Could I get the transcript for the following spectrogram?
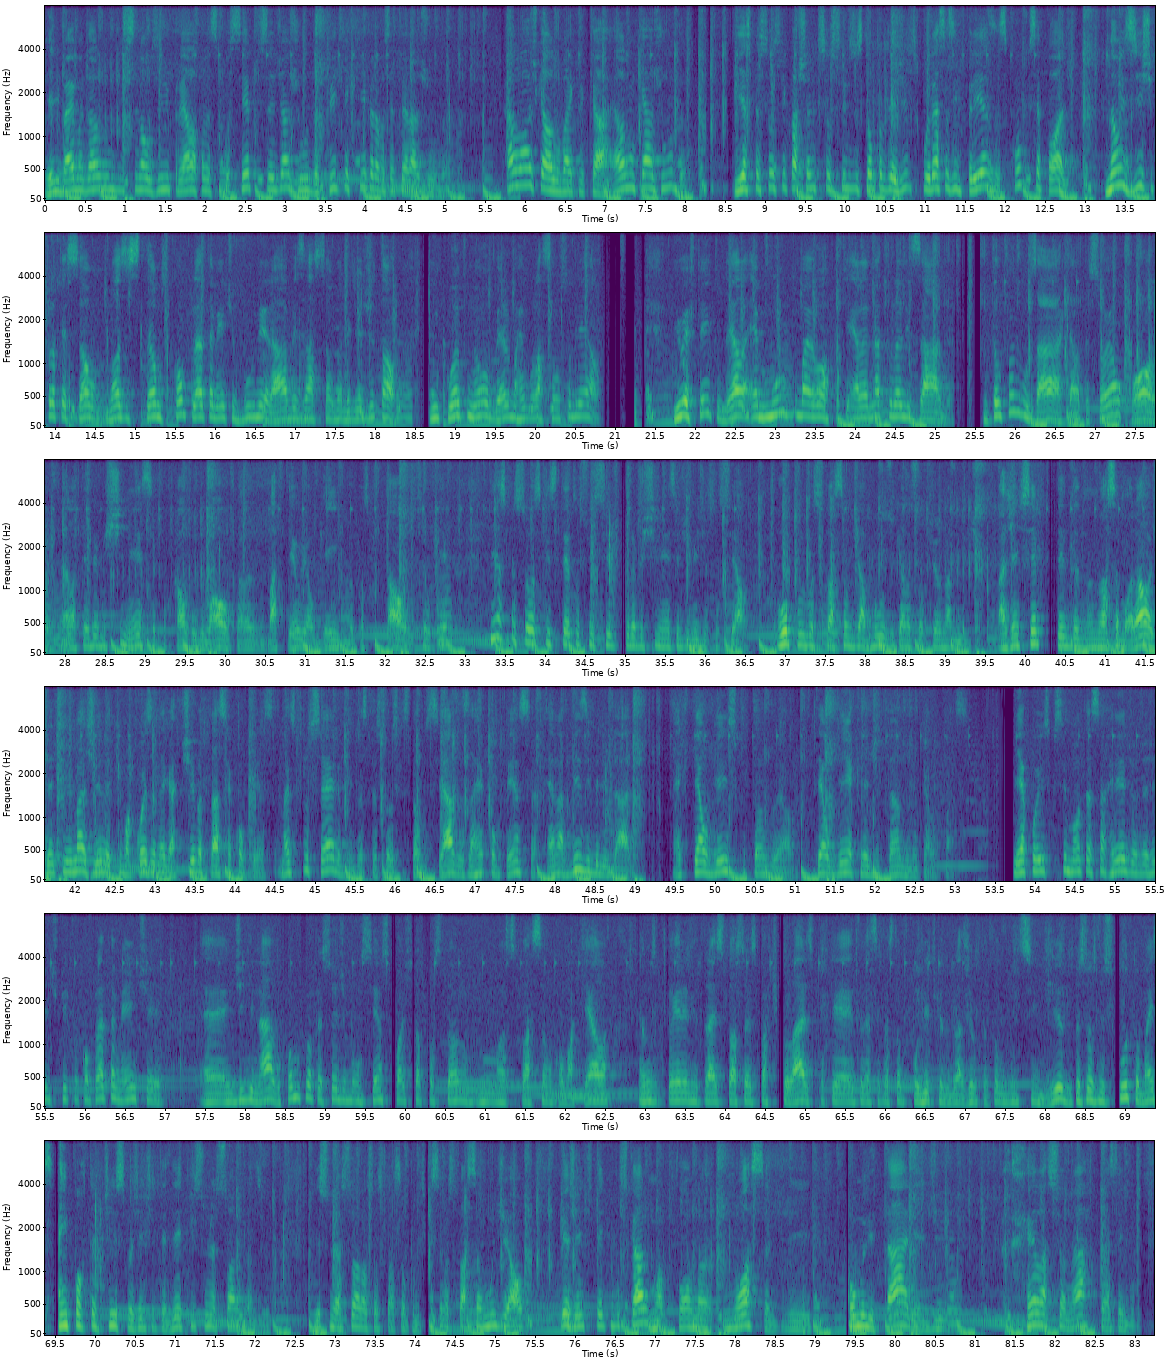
ele vai mandar um sinalzinho para ela, falando assim, você precisa de ajuda, clique aqui para você ter ajuda. É lógico que ela não vai clicar, ela não quer ajuda. E as pessoas ficam achando que seus filhos estão protegidos por essas empresas. Como que você pode? Não existe proteção. Nós estamos completamente vulneráveis à ação da mídia digital, enquanto não houver uma regulação sobre ela. E o efeito dela é muito maior, porque ela é naturalizada. Então, todo mundo ah, aquela pessoa é alcoólatra, ela teve abstinência por causa do álcool, ela bateu em alguém, foi para o hospital, não sei o quê. E as pessoas que tentam suicídio por abstinência de mídia social ou por uma situação de abuso que ela sofreu na mídia? A gente sempre tem na nossa moral, a gente não imagina que uma coisa negativa traz recompensa. Mas para o cérebro das pessoas que estão viciadas, a recompensa é na visibilidade. É que tem alguém escutando ela, tem alguém acreditando no que ela faz. E é por isso que se monta essa rede, onde a gente fica completamente é, indignado. Como uma pessoa de bom senso pode estar postando numa situação como aquela? Eu não querendo entrar em situações particulares, porque entra nessa questão política do Brasil, que está todo mundo cindido, as pessoas não escutam, mas é importantíssimo a gente entender que isso não é só no Brasil. Isso não é só a nossa situação política, isso é uma situação mundial e a gente tem que buscar uma forma nossa de comunitária de relacionar com essa indústria.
